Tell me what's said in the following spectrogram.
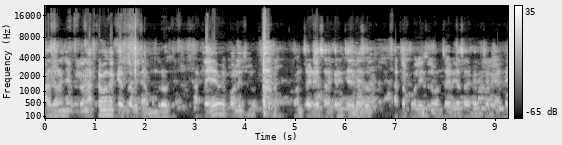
ఆ ధనంజయ పిల్లని అక్రమంగా కేసులో పెట్టారు ముందు రోజు. అట్లా ఏమి పోలీసులు వన్ సైడ్గా సహకరించేది లేదు. అట్లా పోలీసులు వన్ సైడ్గా సహకరించేది అంటే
